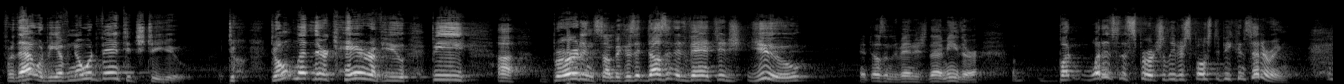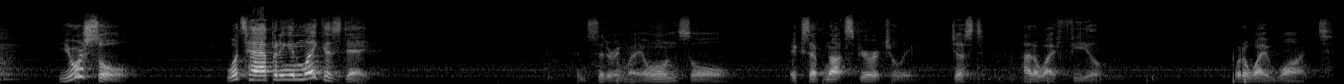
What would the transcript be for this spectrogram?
for that would be of no advantage to you. Don't let their care of you be uh, burdensome because it doesn't advantage you. It doesn't advantage them either. But what is the spiritual leader supposed to be considering? Your soul. What's happening in Micah's day? Considering my own soul, except not spiritually. Just how do I feel? What do I want?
